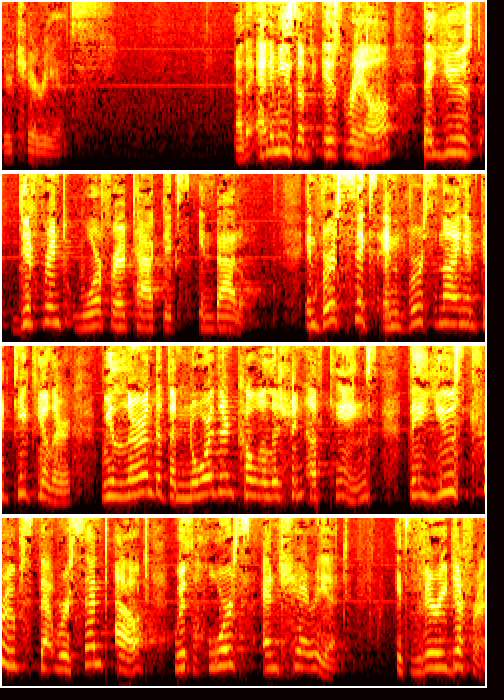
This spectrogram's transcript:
their chariots. Now, the enemies of Israel, they used different warfare tactics in battle. In verse 6 and verse 9 in particular, we learn that the northern coalition of kings, they used troops that were sent out with horse and chariot. It's very different.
